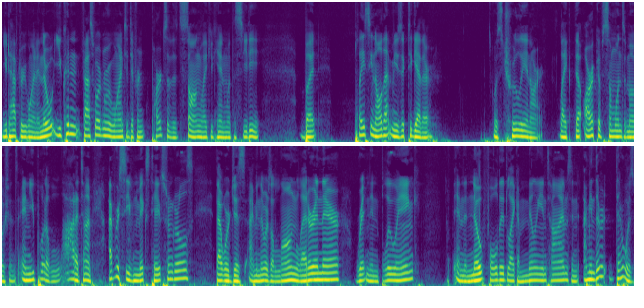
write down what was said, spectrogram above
You'd have to rewind, and there w- you couldn't fast forward and rewind to different parts of the song like you can with a CD. But placing all that music together was truly an art, like the arc of someone's emotions. And you put a lot of time. I've received mixed tapes from girls that were just. I mean, there was a long letter in there written in blue ink and the note folded like a million times and i mean there there was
